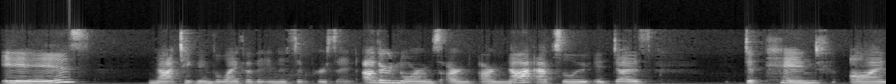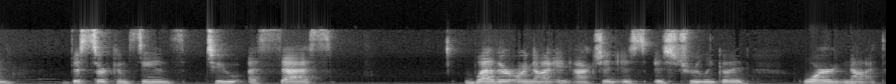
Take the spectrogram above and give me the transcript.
is not taking the life of an innocent person. Other norms are, are not absolute. It does depend on the circumstance to assess whether or not an action is, is truly good or not.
